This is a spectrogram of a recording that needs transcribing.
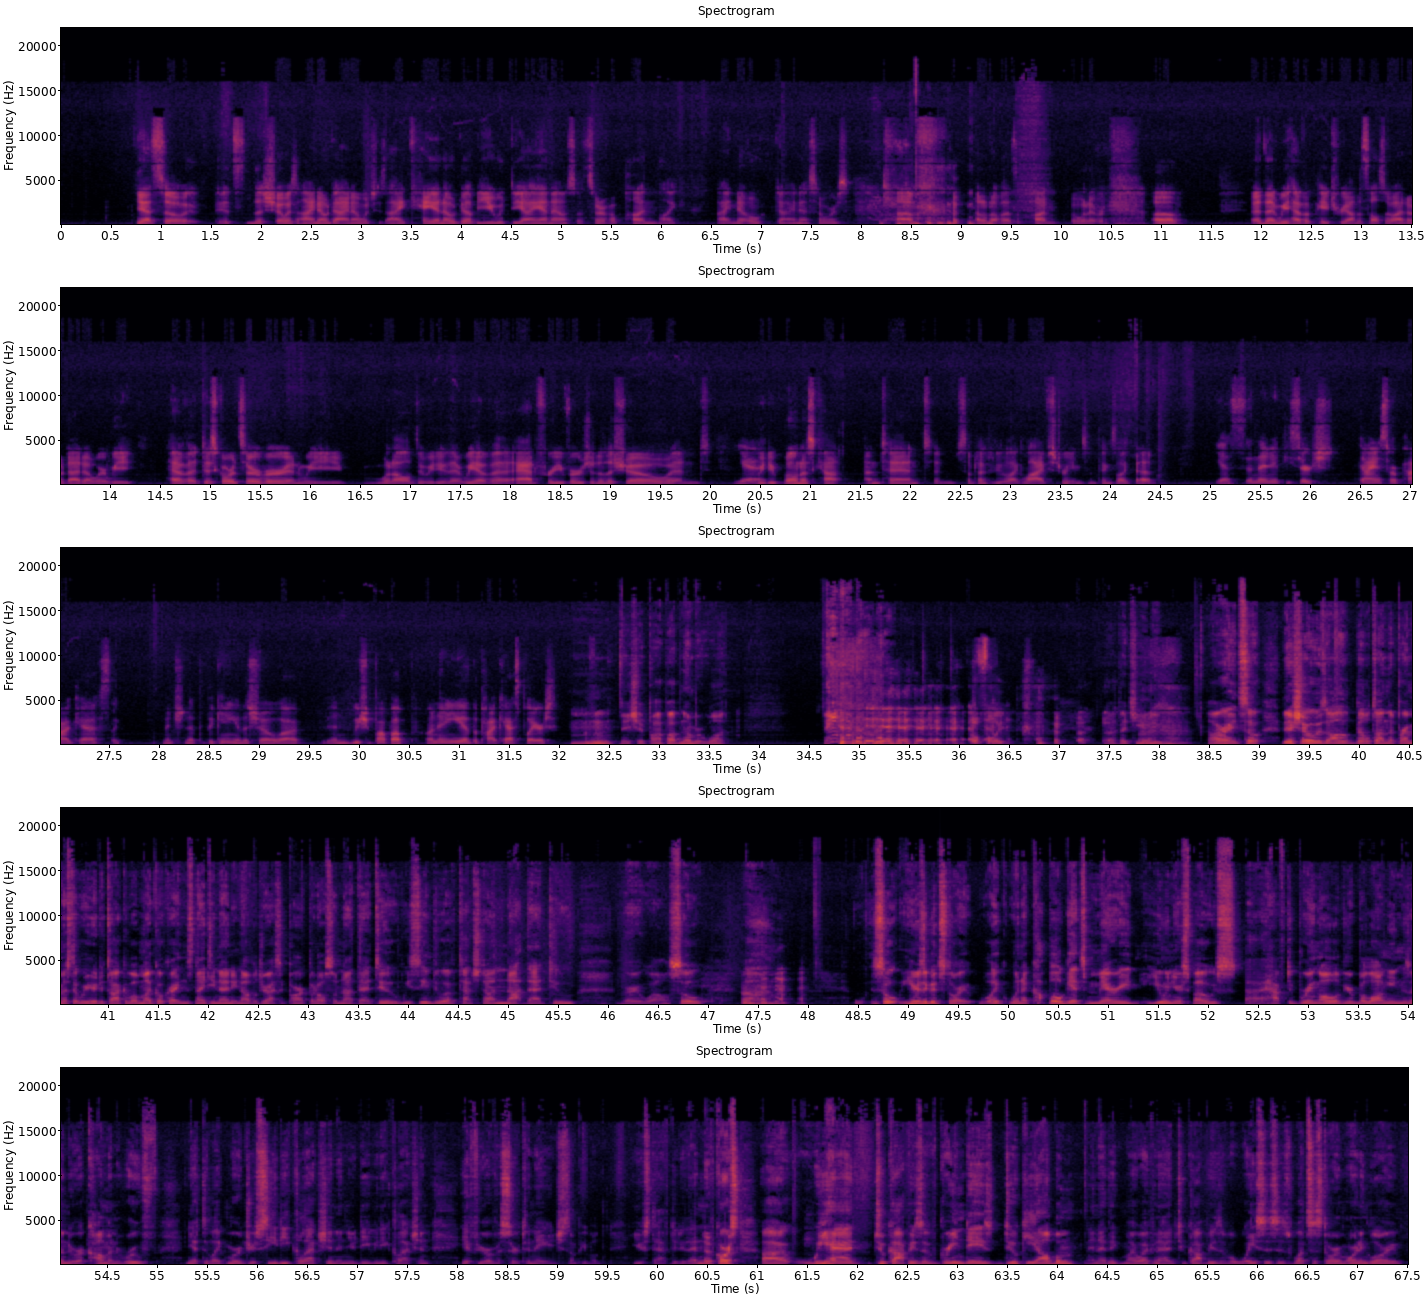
Yeah, so it's the show is I know Dino, which is I K N O W D I N O. So it's sort of a pun, like I know dinosaurs. Um, I don't know if that's a pun, but whatever. Um, and then we have a Patreon that's also I know Dino, where we have a Discord server, and we what all do we do there? We have an ad-free version of the show, and yeah. we do bonus content, and sometimes we do like live streams and things like that. Yes, and then if you search dinosaur podcast, like mentioned at the beginning of the show, uh, and we should pop up on any of the podcast players. Mm-hmm. They should pop up number one. Hopefully. I bet you do. All right, so this show is all built on the premise that we're here to talk about Michael Crichton's 1990 novel Jurassic Park, but also Not That Too. We seem to have touched on Not That Too very well. So, um, so here's a good story. Like when a couple gets married, you and your spouse uh, have to bring all of your belongings under a common roof, and you have to like merge your CD collection and your DVD collection if you're of a certain age. Some people used to have to do that, and of course, uh, we had two copies of Green Day's Dookie album, and I think my wife and I had two copies of Oasis's What's the Story Morning Glory.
